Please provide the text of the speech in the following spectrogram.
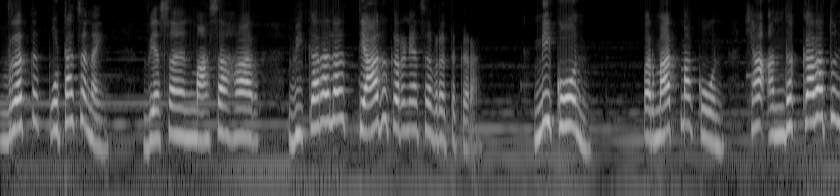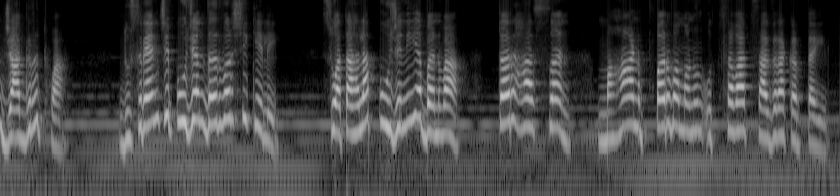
व्रत पोटाचं नाही. व्यसन मांसाहार विकाराला त्याग करण्याचं व्रत करा. मी कोण? परमात्मा कोण? ह्या अंधकारातून जागृत व्हा. दुसऱ्यांचे पूजन दरवर्षी केले. स्वतःला पूजनीय बनवा. तर हा सण महान पर्व म्हणून उत्सवात साजरा करता येईल.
